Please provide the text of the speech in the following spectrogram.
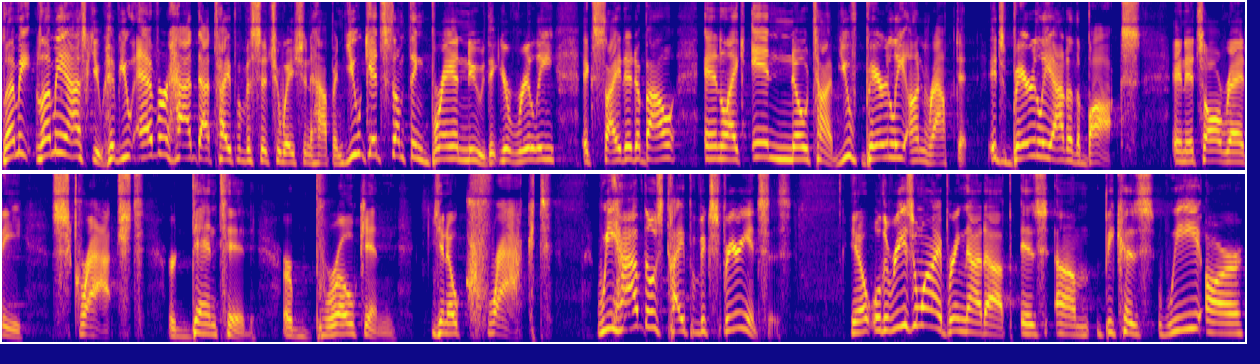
Let me, let me ask you have you ever had that type of a situation happen? You get something brand new that you're really excited about, and like in no time, you've barely unwrapped it, it's barely out of the box, and it's already scratched or dented or broken, you know, cracked. We have those type of experiences. You know, well, the reason why I bring that up is um, because we are,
